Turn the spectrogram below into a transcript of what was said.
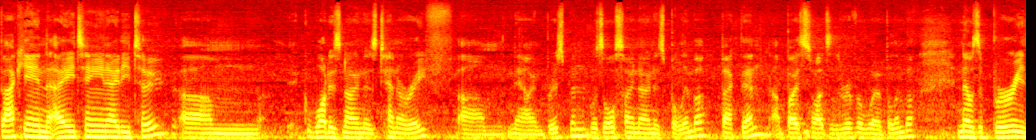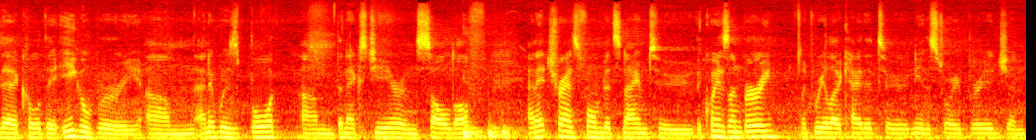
back in 1882, um, what is known as Teneriffe, um, now in Brisbane, was also known as Bulimba back then. Uh, both sides of the river were Bulimba. And there was a brewery there called the Eagle Brewery, um, and it was bought um, the next year and sold off. And it transformed its name to the Queensland Brewery. It relocated to near the Story Bridge and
